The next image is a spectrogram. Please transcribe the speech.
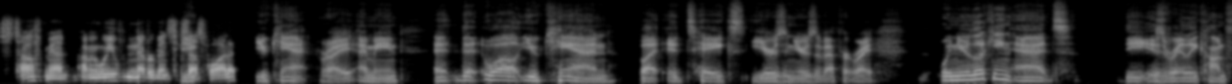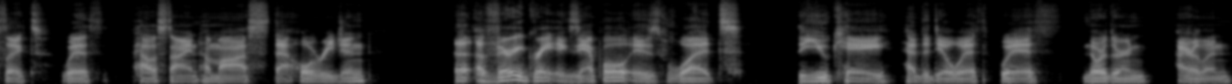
It's tough, man. I mean, we've never been successful at it. You can't, right? I mean, it, the, well, you can, but it takes years and years of effort, right? When you're looking at the Israeli conflict with Palestine, Hamas, that whole region, a, a very great example is what the UK had to deal with with Northern Ireland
